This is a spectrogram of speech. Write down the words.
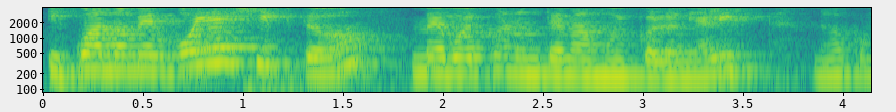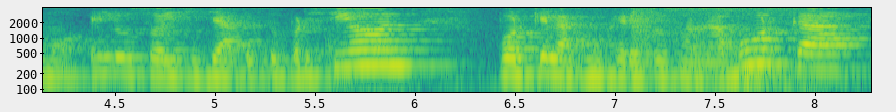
Y cuando me voy a Egipto, me voy con un tema muy colonialista, ¿no? Como el uso del hijab es supresión, porque las mujeres usan la burka,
